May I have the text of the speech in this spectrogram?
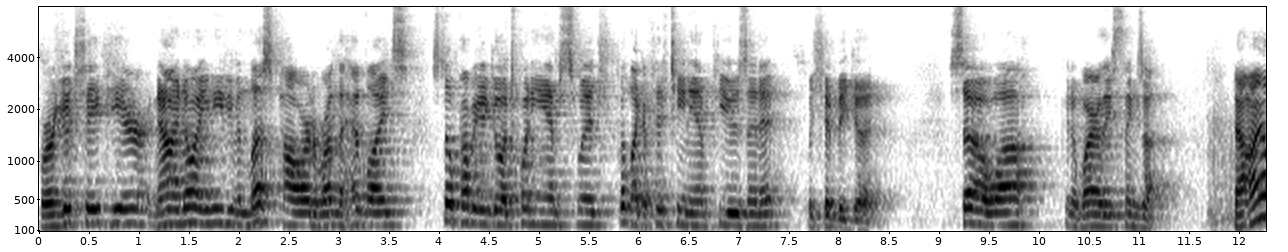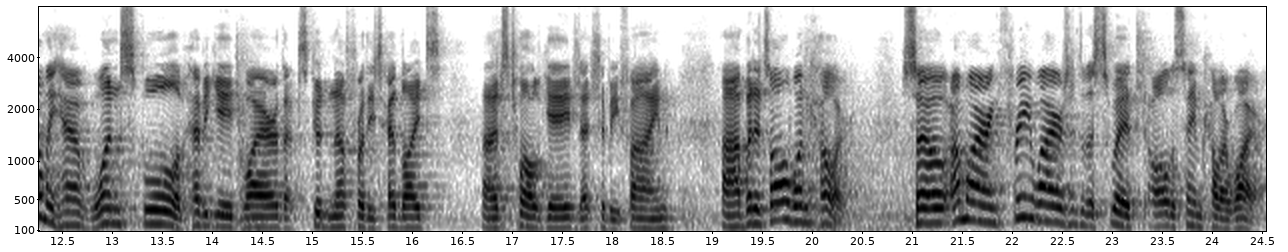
we're in good shape here. Now I know I need even less power to run the headlights. Still probably gonna go a 20 amp switch, put like a 15 amp fuse in it, which should be good. So, uh, gonna wire these things up. Now I only have one spool of heavy gauge wire that's good enough for these headlights. Uh, it's 12 gauge, that should be fine. Uh, but it's all one color. So I'm wiring three wires into the switch, all the same color wire.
